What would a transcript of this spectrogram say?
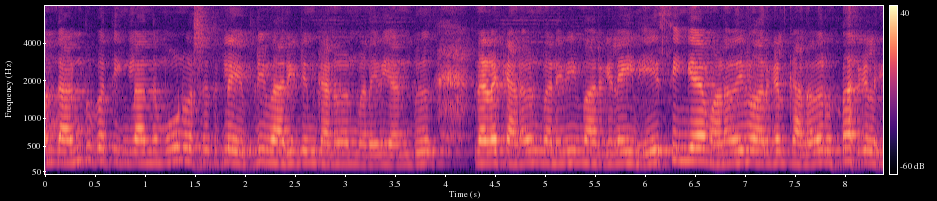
அந்த அன்பு பார்த்திங்களா அந்த மூணு வருஷத்துக்குள்ளே எப்படி மாறிட்டுன்னு கணவன் மனைவி அன்பு. நல்ல கணவன் மனைவிமார்களை நேசிங்க. மனைவிமார்கள் கணவன்மார்களை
